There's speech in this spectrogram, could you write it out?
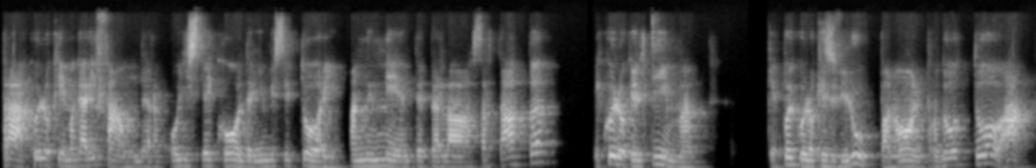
tra quello che magari i founder o gli stakeholder, gli investitori hanno in mente per la startup e quello che il team, che è poi quello che sviluppa no, il prodotto, ha. Proprio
